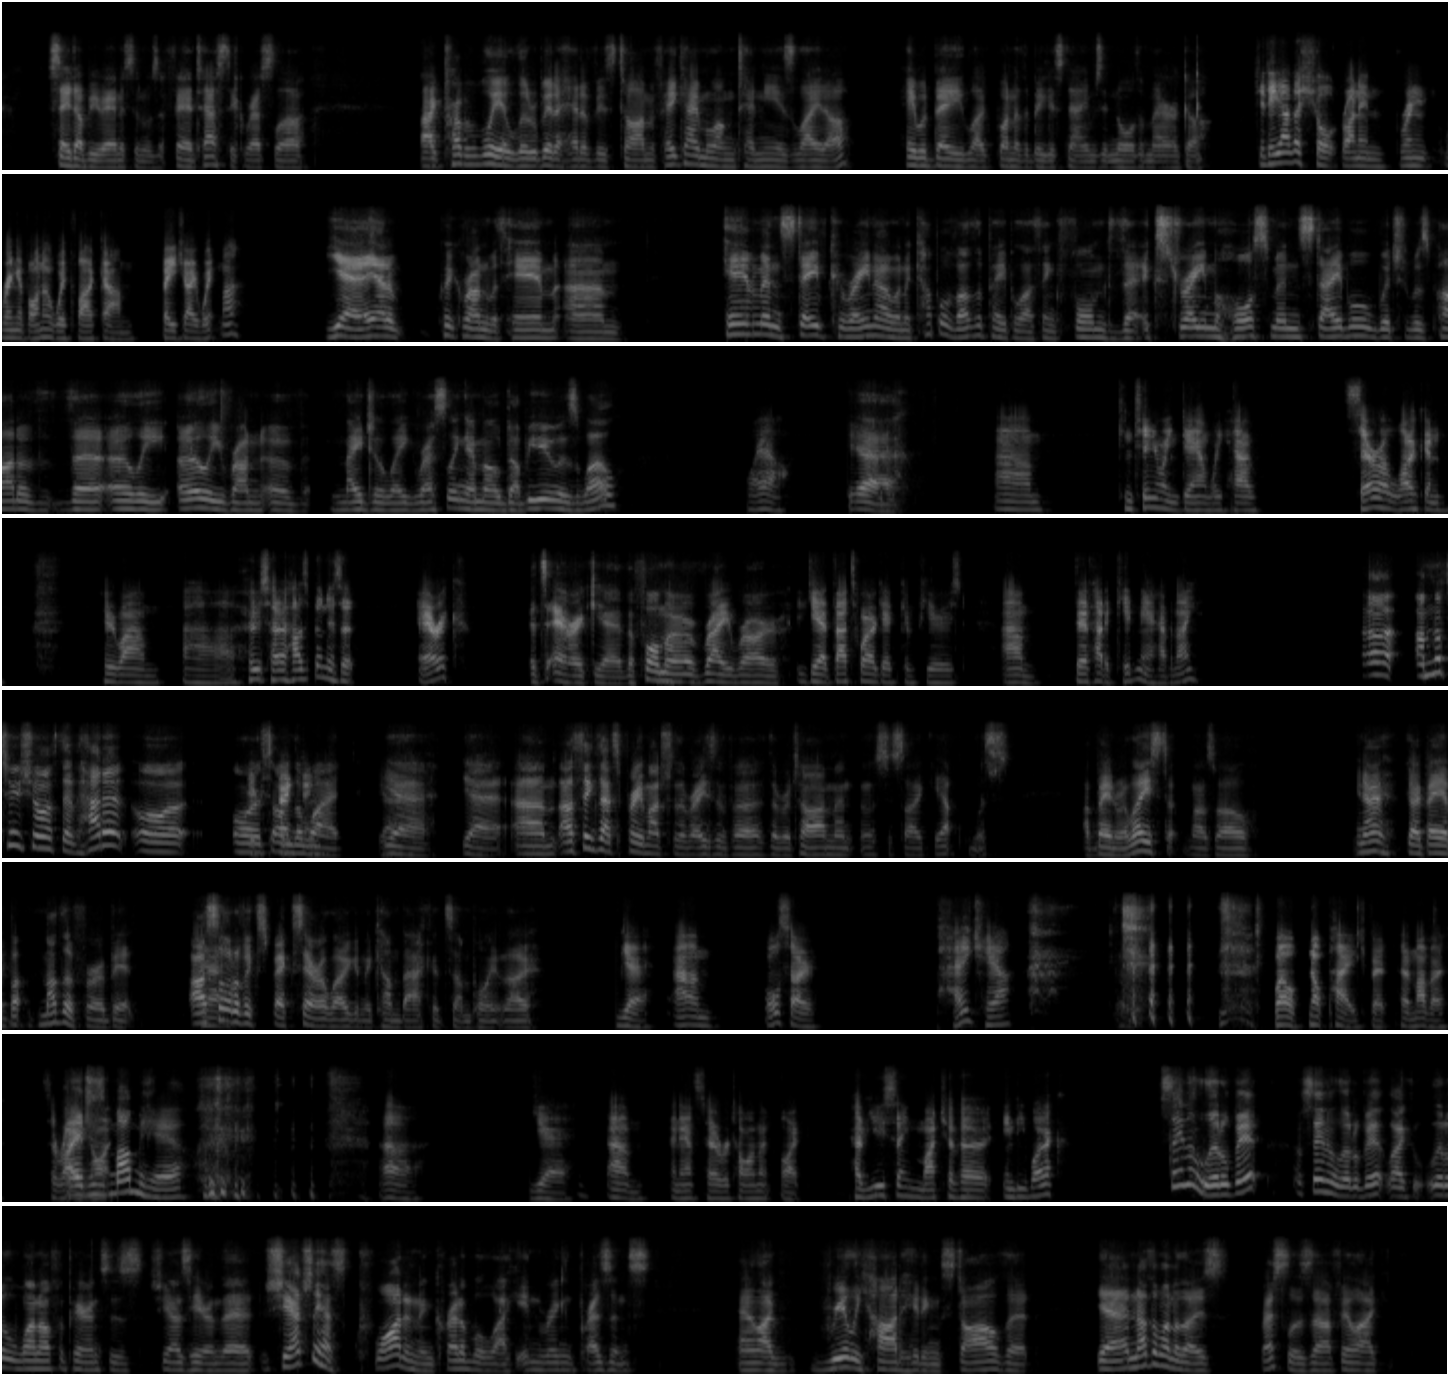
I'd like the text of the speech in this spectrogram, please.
CW Anderson was a fantastic wrestler like probably a little bit ahead of his time. If he came along 10 years later, he would be like one of the biggest names in North America. Did he have a short run in Ring Ring of Honor with like um BJ Whitmer? Yeah, he had a quick run with him. Um, him and Steve Corino and a couple of other people, I think, formed the Extreme Horsemen stable, which was part of the early early run of Major League Wrestling (MLW) as well. Wow. Yeah, Um, continuing down, we have Sarah Logan, who um uh who's her husband? Is it Eric? It's Eric. Yeah, the former Ray Rowe. Yeah, that's where I get confused. Um, they've had a kid now, haven't they? Uh, I'm not too sure if they've had it or or it's on the way. Yeah. yeah, Um, I think that's pretty much the reason for the retirement. It was just like, yep, let's. I've been released. Might as well, you know, go be a bu- mother for a bit. I Yeah. sort of expect Sarah Logan to come back at some point, though. Yeah. Um. Also, Paige here. well, not Paige, but her mother, Saraya Paige's Knight. mum here. uh, yeah. Um. Announced her retirement. Like, have you seen much of her indie work? Seen a little bit. I've seen a little bit, like little one-off appearances she has here and there. She actually has quite an incredible like in-ring presence and like really hard-hitting style. That, yeah, another one of those wrestlers that I feel like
